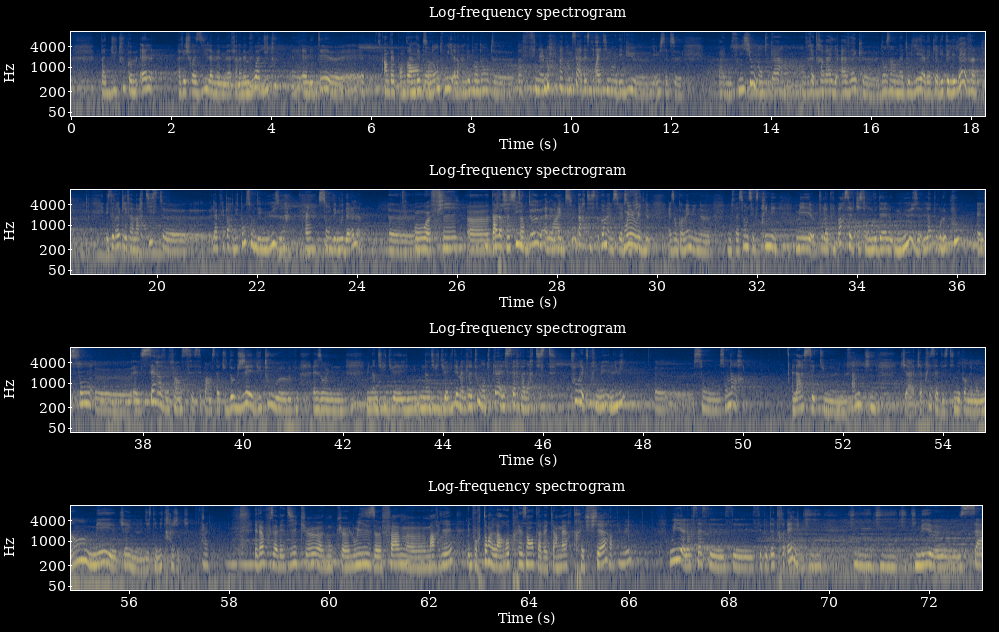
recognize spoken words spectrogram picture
Pas du tout comme elle avait choisi la même, enfin, la même voie du tout. Elle, elle était, euh, Indépendante. Indépendante, oui. Alors indépendante, euh, pas finalement pas tant que ça, parce qu'effectivement au début il y a eu cette ce- pas une soumission, mais en tout cas un, un vrai travail avec dans un atelier avec elle était l'élève. Et c'est vrai que les femmes artistes, euh, la plupart du temps, sont des muses, Oui. sont des modèles. euh, Ou euh, euh, filles d'eux, elles, Ouais. elles sont artistes quand même, si elles Oui, sont oui. filles d'eux. Elles ont quand même une, une façon de s'exprimer. Mais pour la plupart, celles qui sont modèles ou muses, là pour le coup, elles sont, euh, elles servent. Enfin, c'est pas un statut d'objet du tout. euh, elles ont une, une, individua- une individualité malgré tout, mais en tout cas, elles servent à l'artiste pour exprimer lui euh, son, son art. Là, c'est une, une femme qui, qui, a, qui a pris sa destinée quand même en main, mais qui a une destinée tragique. Oui. Et là, vous avez dit que euh, donc, euh, Louise, femme euh, mariée, et pourtant elle la représente avec un air très fier. Oui. Oui, alors ça, c'est- peut-être elle qui, qui, qui, qui- met euh, sa,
